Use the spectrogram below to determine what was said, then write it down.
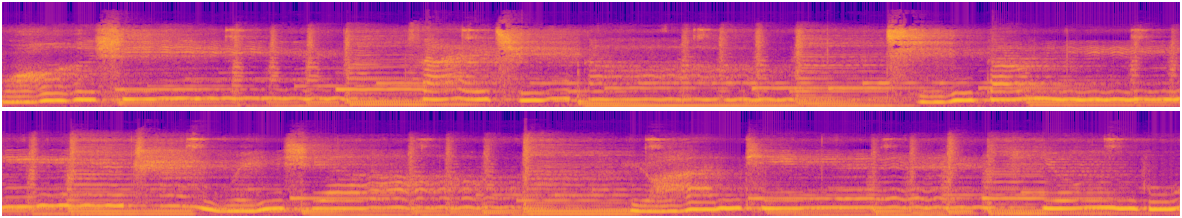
我心在祈祷，祈祷你成微笑。愿天永不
